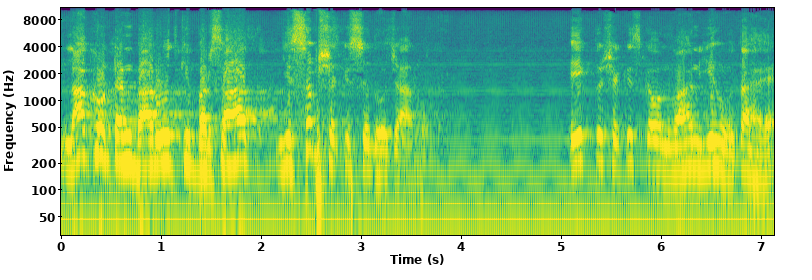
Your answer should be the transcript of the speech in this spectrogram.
لاکھوں ٹن بارود کی برسات، یہ سب شکست سے دو چار ہو گئے۔ ایک تو شکست کا عنوان یہ ہوتا ہے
